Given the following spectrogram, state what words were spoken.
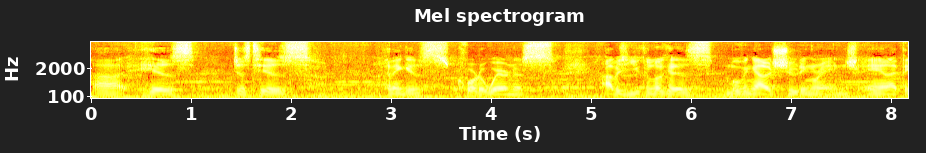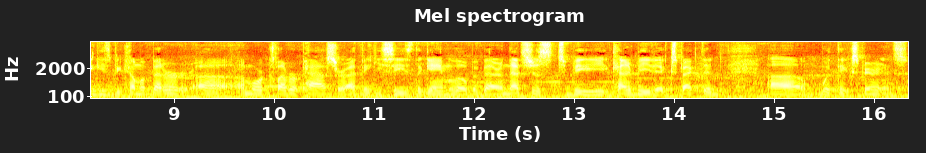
uh, his just his I think his court awareness. Obviously, you can look at his moving out of shooting range, and I think he's become a better, uh, a more clever passer. I think he sees the game a little bit better, and that's just to be kind of be expected uh, with the experience.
